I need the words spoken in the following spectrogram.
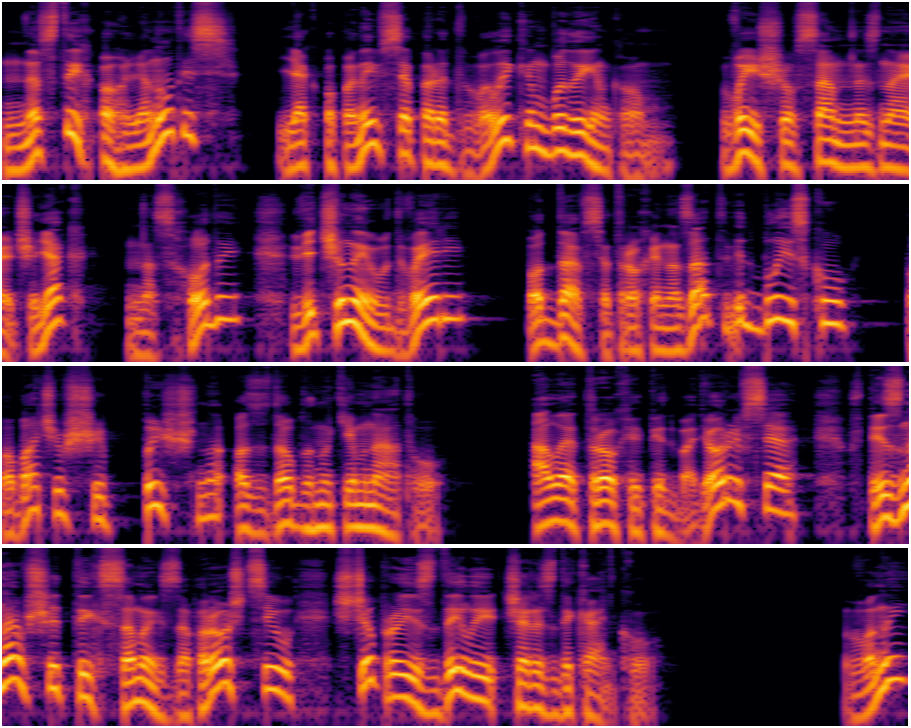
не встиг оглянутись, як опинився перед великим будинком, вийшов сам не знаючи як, на сходи, відчинив двері, подався трохи назад від блиску, побачивши пишно оздоблену кімнату. Але трохи підбадьорився, впізнавши тих самих запорожців, що проїздили через диканьку. Вони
